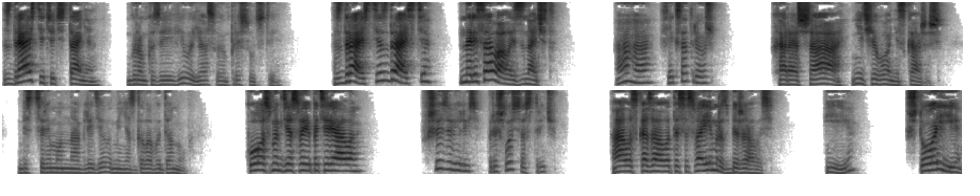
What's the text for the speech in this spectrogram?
«Здрасте, тетя Таня!» — громко заявила я о своем присутствии. «Здрасте, здрасте! Нарисовалась, значит!» «Ага, фиг сотрешь». «Хороша, ничего не скажешь», — бесцеремонно оглядела меня с головы до ног. Космы где свои потеряла?» Вши завелись, пришлось состричь. Алла сказала, ты со своим разбежалась. И? Что и?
